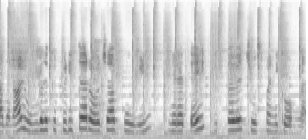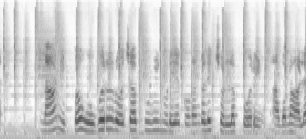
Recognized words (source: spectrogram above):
அதனால் உங்களுக்கு பிடித்த ரோஜா பூவின் நிறத்தை இப்போவே சூஸ் பண்ணிக்கோங்க. நான் இப்போ ஒவ்வொரு ரோஜா பூவினுடைய குணங்களை சொல்ல போகிறேன் அதனால்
